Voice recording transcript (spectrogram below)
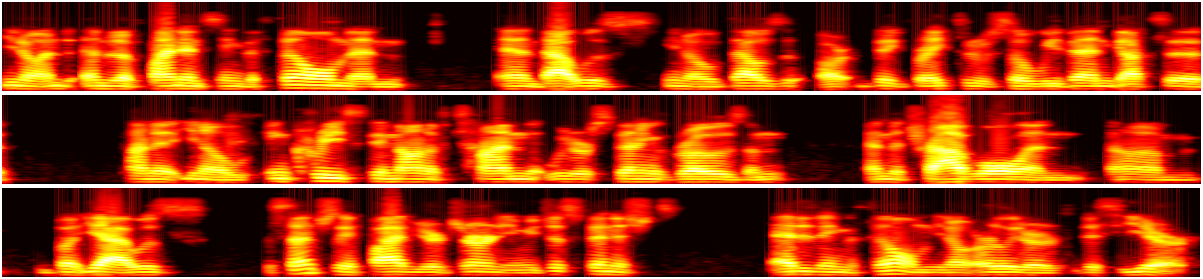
you know end, ended up financing the film. And and that was you know that was our big breakthrough. So we then got to kind of you know increase the amount of time that we were spending with Rose and and the travel. And um, but yeah, it was essentially a five year journey. We just finished editing the film, you know, earlier this year,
